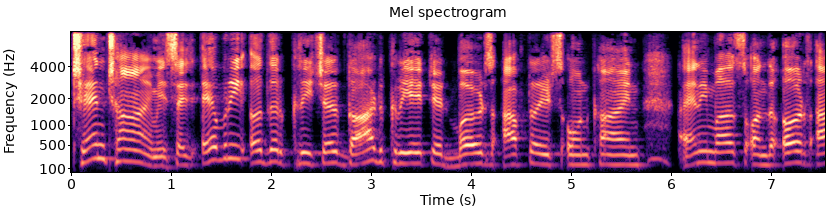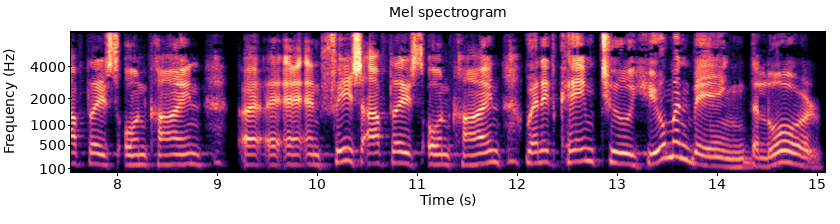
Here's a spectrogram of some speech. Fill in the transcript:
Ten times it says every other creature God created birds after its own kind, animals on the earth after its own kind, uh, and fish after its own kind. When it came to human being, the Lord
